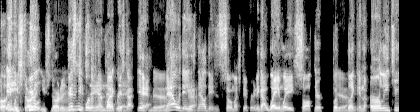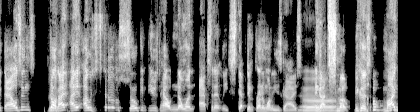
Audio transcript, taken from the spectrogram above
Oh, yeah, It you was started. real- You started. This is before the bike race day. got yeah. Yeah. Nowadays, Yeah. nowadays it's so much different. It got way and way softer. But Yeah. like in the early two thousands, dog, I, I I was still so confused how no one accidentally stepped in front of one of these guys and got smoked because my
